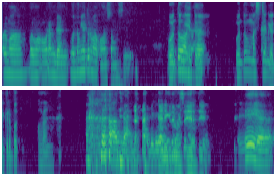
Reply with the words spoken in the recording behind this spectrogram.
rumah ke rumah orang dan untungnya itu rumah kosong sih. untung agak- itu untung Mas Jan nggak digerebek orang enggak, enggak, Nggak digerebek CRT. Iya.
